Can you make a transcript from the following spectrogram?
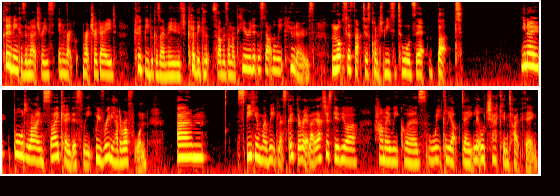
Could have been because of Mercury's in ret- retrograde, could be because I moved, could be because I was on my period at the start of the week, who knows? Lots of factors contributed towards it, but you know, borderline psycho this week. We've really had a rough one. Um speaking of my week, let's go through it. Like let's just give you a how my week was, weekly update, little check-in type thing.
